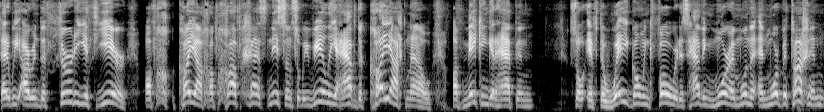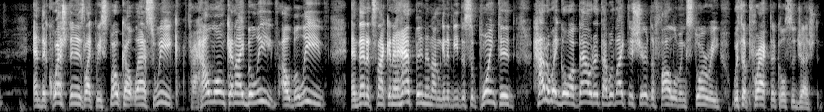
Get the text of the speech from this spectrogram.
that we are in the 30th year of Koyach, of Chav Ches Nissen. So we really have the Koyach now of making it happen. So if the way going forward is having more emuna and more bitachon, and the question is, like we spoke out last week, for how long can I believe? I'll believe, and then it's not going to happen, and I'm going to be disappointed. How do I go about it? I would like to share the following story with a practical suggestion.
